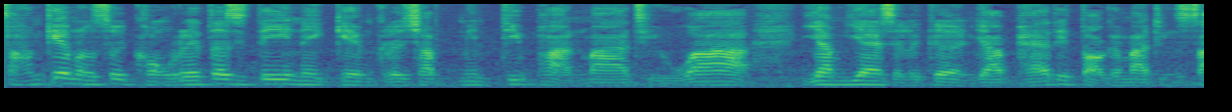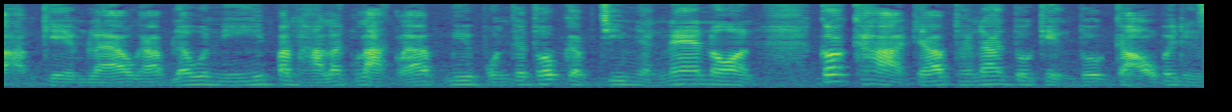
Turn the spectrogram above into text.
สามเกมหลังสุดของเรเตอร์ซิตี้ในเกมกระชับมิตรที่ผ่านมาถือว่าย่ำแย่เสียเหลือเกินครับแพ้ติดต่อกันมาถึง 3 เกมแล้วครับแล้ววันนี้ปัญหาหลักๆแล้วมีผลกระทบกับทีมอย่างแน่นอน ก็ขาดครับทางด้านตัวเก่งตัวเก่าไปถึง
